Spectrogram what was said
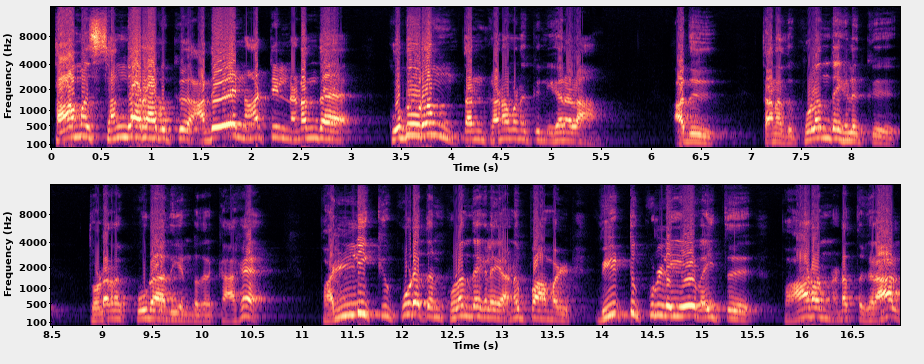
தாமஸ் சங்காராவுக்கு அதே நாட்டில் நடந்த கொடூரம் தன் கணவனுக்கு நிகழலாம். அது தனது குழந்தைகளுக்கு தொடரக்கூடாது என்பதற்காக பள்ளிக்கு கூட தன் குழந்தைகளை அனுப்பாமல் வீட்டுக்குள்ளேயே வைத்து பாடம் நடத்துகிறாள்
